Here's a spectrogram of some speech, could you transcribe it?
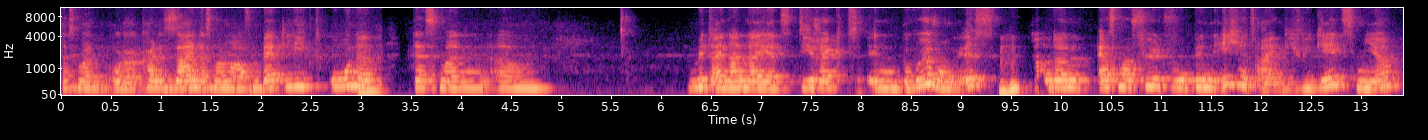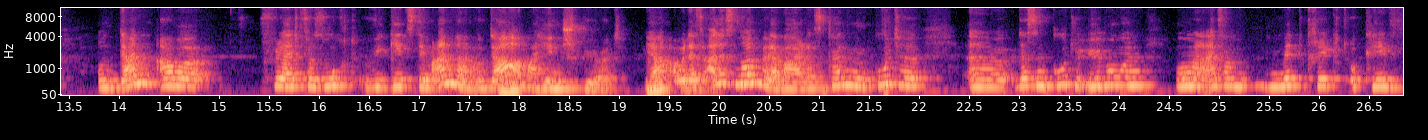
dass man, oder kann es sein, dass man mal auf dem Bett liegt, ohne dass man ähm, miteinander jetzt direkt in Berührung ist, mhm. sondern erstmal fühlt, wo bin ich jetzt eigentlich, wie geht es mir? Und dann aber vielleicht versucht, wie geht es dem anderen und da mhm. mal hinspürt. Ja, mhm. aber das alles nonverbal, das kann gute, äh, das sind gute Übungen, wo man einfach mitkriegt, okay,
